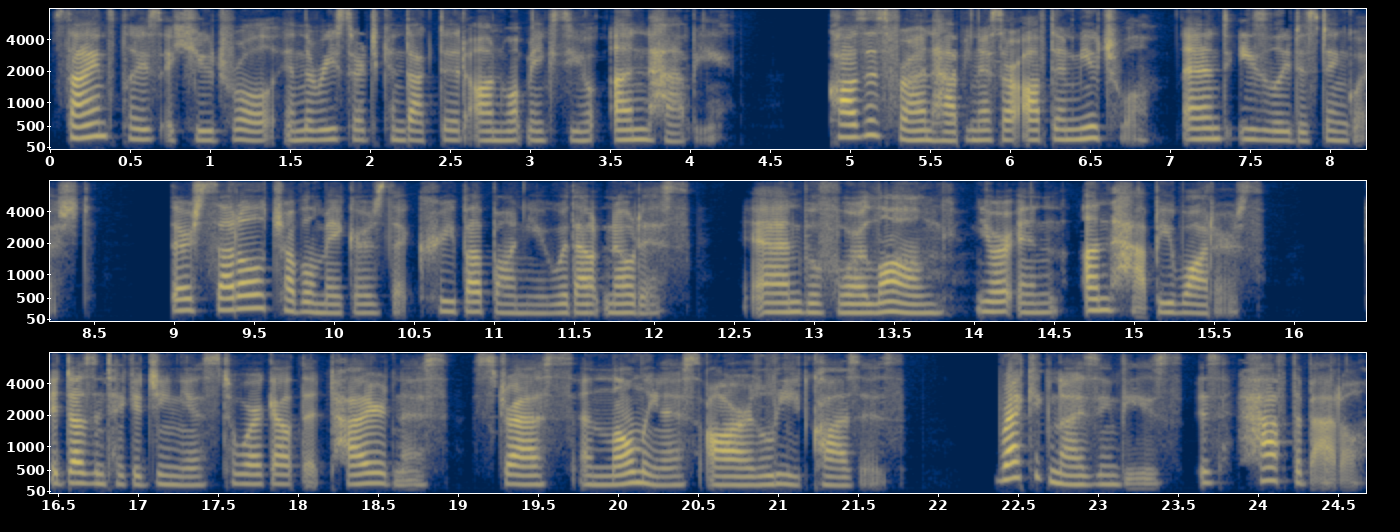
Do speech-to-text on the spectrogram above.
science plays a huge role in the research conducted on what makes you unhappy. Causes for unhappiness are often mutual and easily distinguished. They're subtle troublemakers that creep up on you without notice, and before long, you're in unhappy waters. It doesn't take a genius to work out that tiredness, stress, and loneliness are lead causes. Recognizing these is half the battle.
